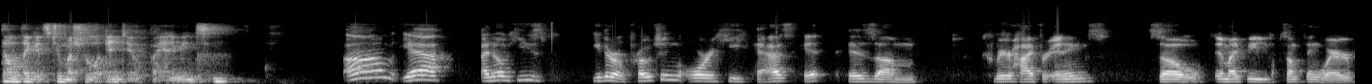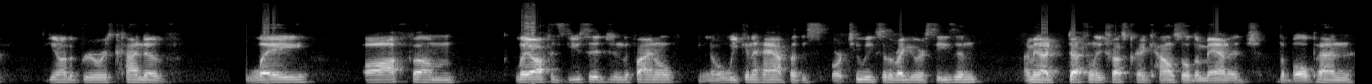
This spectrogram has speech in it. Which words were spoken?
don't think it's too much to look into by any means. Um, yeah, I know he's either approaching or he has hit his um career high for innings. So it might be something where you know the Brewers kind of lay off um, lay off his usage in the final you know week and a half of this or two weeks of the regular season. I mean, I definitely trust Craig Counsell to manage the bullpen.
